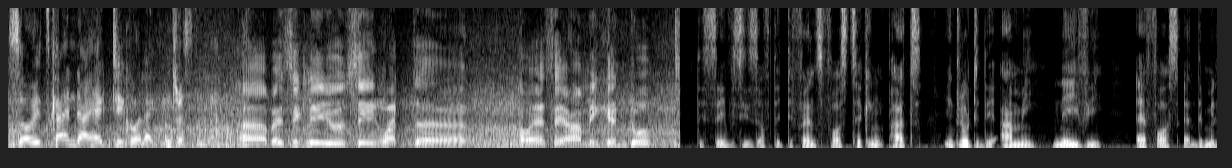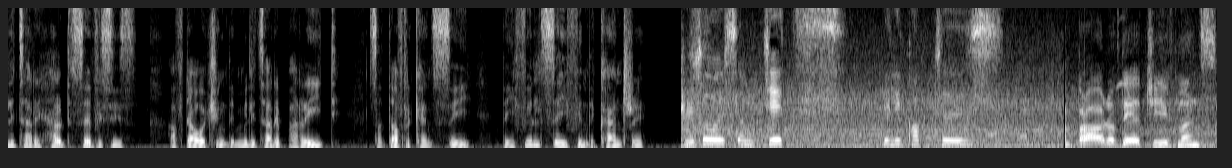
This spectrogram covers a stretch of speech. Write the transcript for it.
so it's kind of hectic or like interesting. Yeah. Uh, basically, you're seeing what uh, our SA Army can do. The services of the Defence Force taking part include the Army, Navy, Air Force, and the Military Health Services. After watching the military parade, South Africans say they feel safe in the country. Saw some jets, helicopters. I'm proud of their achievements.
